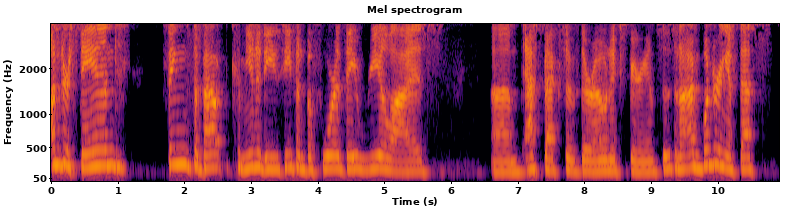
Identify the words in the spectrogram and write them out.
understand things about communities even before they realize um, aspects of their own experiences. And I'm wondering if that's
